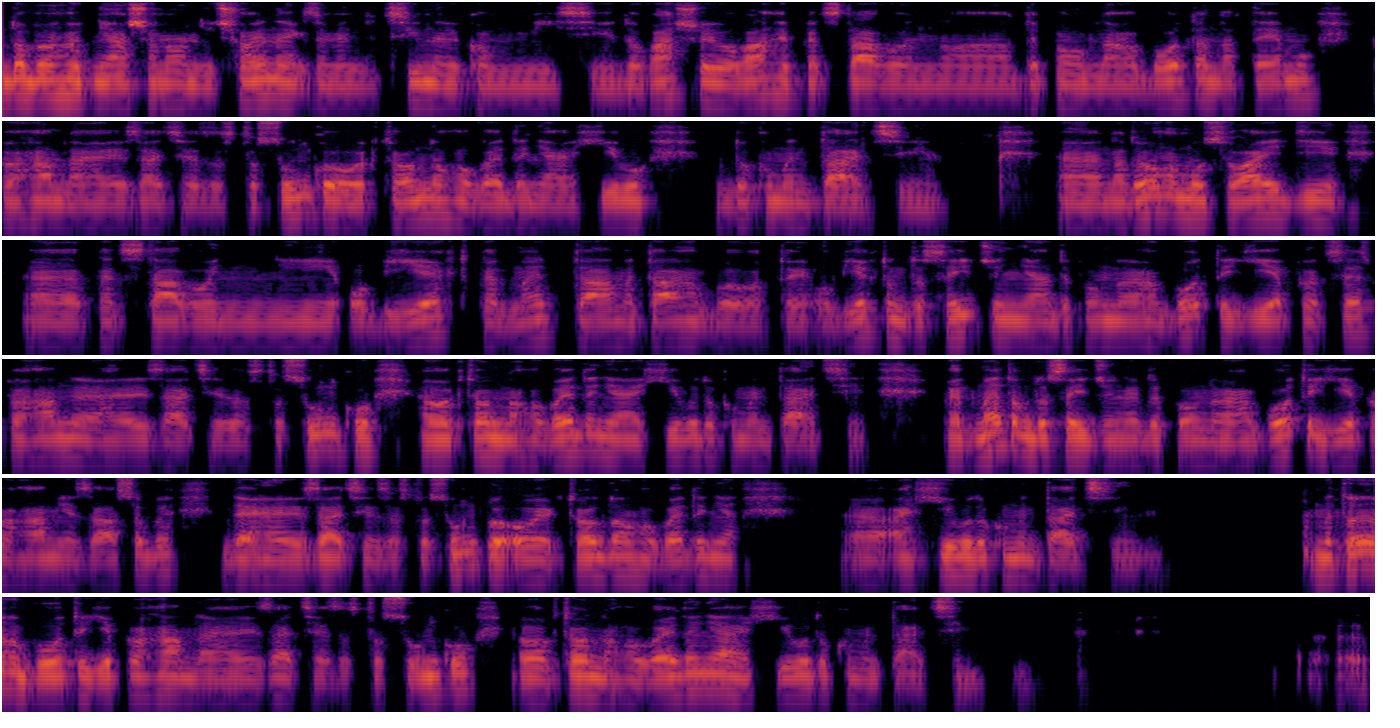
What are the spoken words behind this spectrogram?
Доброго дня, шановні члени екзаменаційної комісії. До вашої уваги представлена дипломна робота на тему програмна реалізація застосунку електронного ведення архіву документації. Е, На другому слайді е, представлені об'єкт, предмет та мета роботи. Об'єктом дослідження дипломної роботи є процес програмної реалізації застосунку електронного ведення архіву документації. Предметом дослідження дипломної роботи є програмні засоби для реалізації застосунку електронного ведення е, архіву документації. Метою роботи є програмна реалізація застосунку електронного ведення архіву документації.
